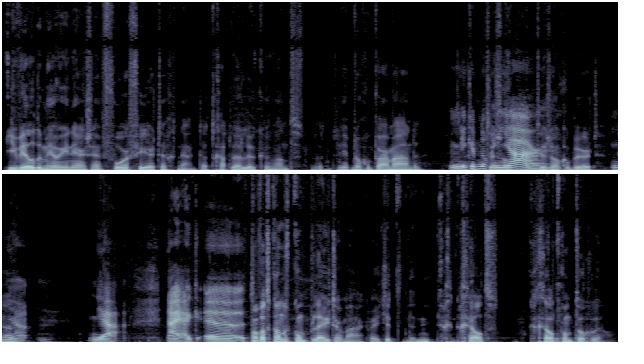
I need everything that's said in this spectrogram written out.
Je wilde miljonair zijn voor 40. Nou, dat gaat wel lukken, want dat, je hebt nog een paar maanden. Ik heb nog een al- jaar. Het is al gebeurd. ja. Ja. Ja. Nou ja, ik, eh, Maar wat kan het completer maken? Weet je, geld, geld Ja. komt toch wel.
